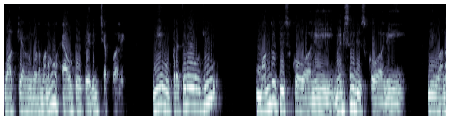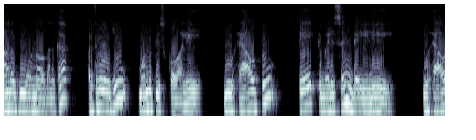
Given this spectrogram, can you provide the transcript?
వాక్యాలను కూడా మనం హ్యావ్ టు ఉపయోగించి చెప్పాలి. నీవు ప్రతిరోజు మందు తీసుకోవాలి మెడిసిన్ తీసుకోవాలి నీవు అనారోగ్యంగా ఉన్నావు కనుక ప్రతిరోజు మందు తీసుకోవాలి. You have to take medicine daily you have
